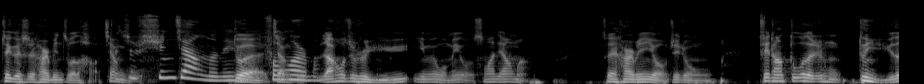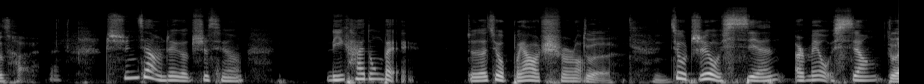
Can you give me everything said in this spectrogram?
这个是哈尔滨做的好，酱骨就是熏酱的那种风味儿吗？然后就是鱼，因为我们有松花江嘛，所以哈尔滨有这种非常多的这种炖鱼的菜。对熏酱这个事情，离开东北，觉得就不要吃了。对，就只有咸而没有香。对，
